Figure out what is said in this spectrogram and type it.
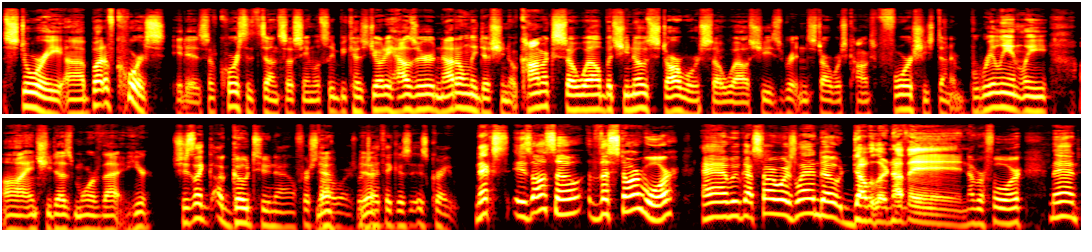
story. Uh, but of course it is. Of course it's done so seamlessly because Jody Houser, not only does she know comics so well, but she knows Star Wars so well. She's written Star Wars comics before. She's done it brilliantly, uh, and she does more of that here. She's like a go-to now for Star Yeah, Wars, which yeah. I think is, is great. Next is also the Star War, and we've got Star Wars Lando, Double or Nothing, number four. Man,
